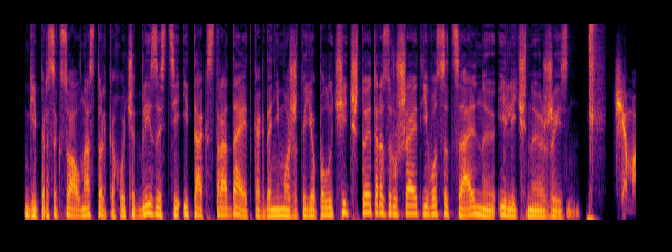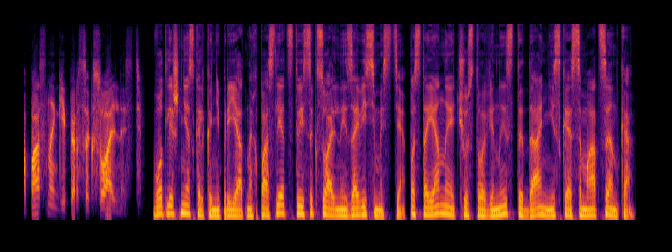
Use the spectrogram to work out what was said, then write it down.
Гиперсексуал настолько хочет близости и так страдает, когда не может ее получить, что это разрушает его социальную и личную жизнь. Чем опасна гиперсексуальность? Вот лишь несколько неприятных последствий сексуальной зависимости. Постоянное чувство вины, стыда, низкая самооценка.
